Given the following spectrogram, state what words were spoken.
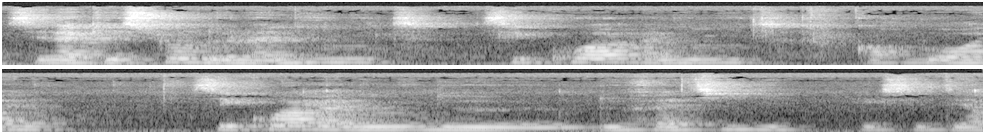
c'est la question de la limite. C'est quoi ma limite corporelle? C'est quoi ma limite de, de fatigue, etc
